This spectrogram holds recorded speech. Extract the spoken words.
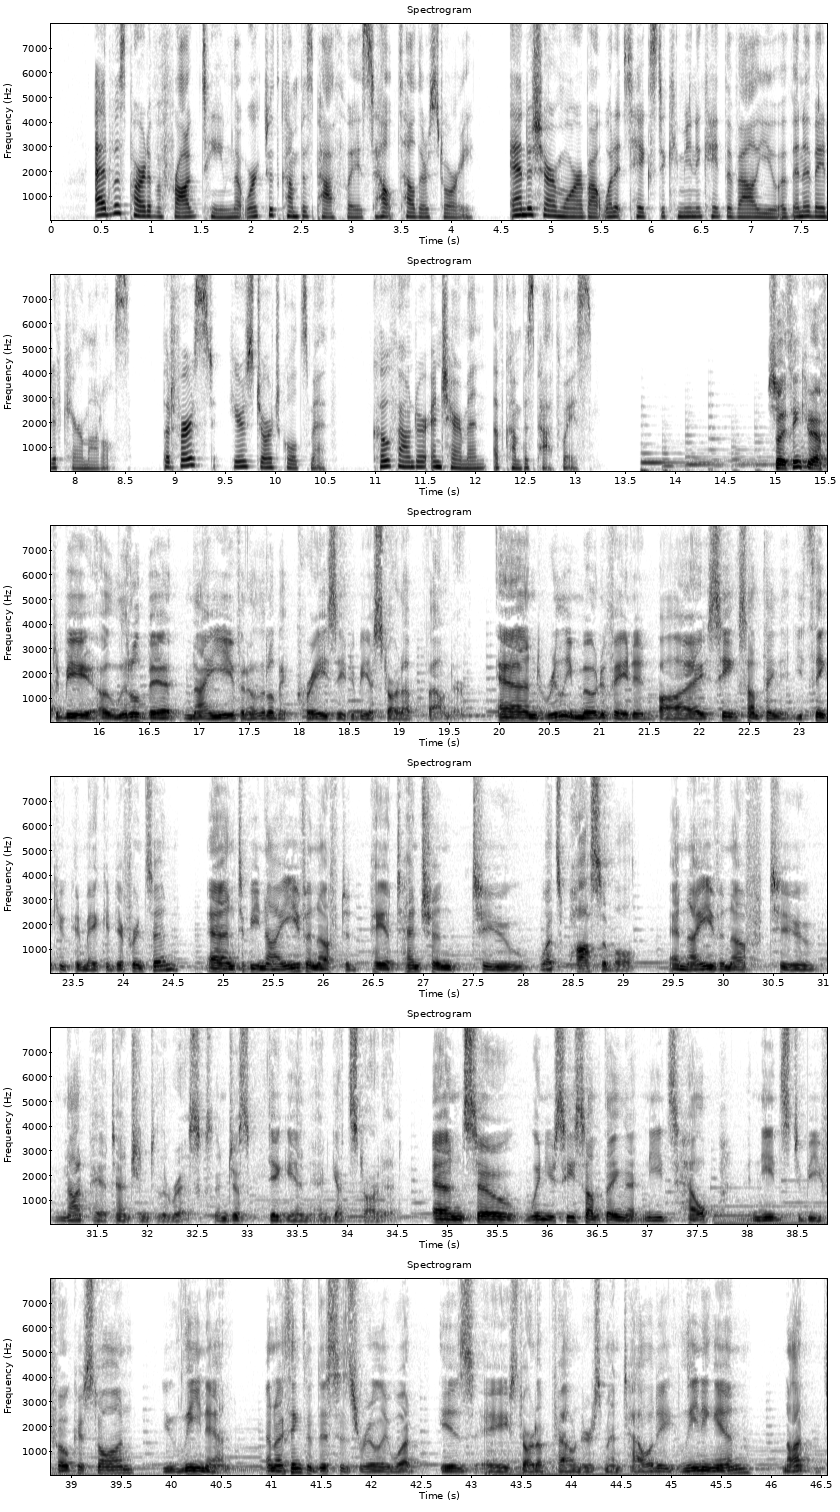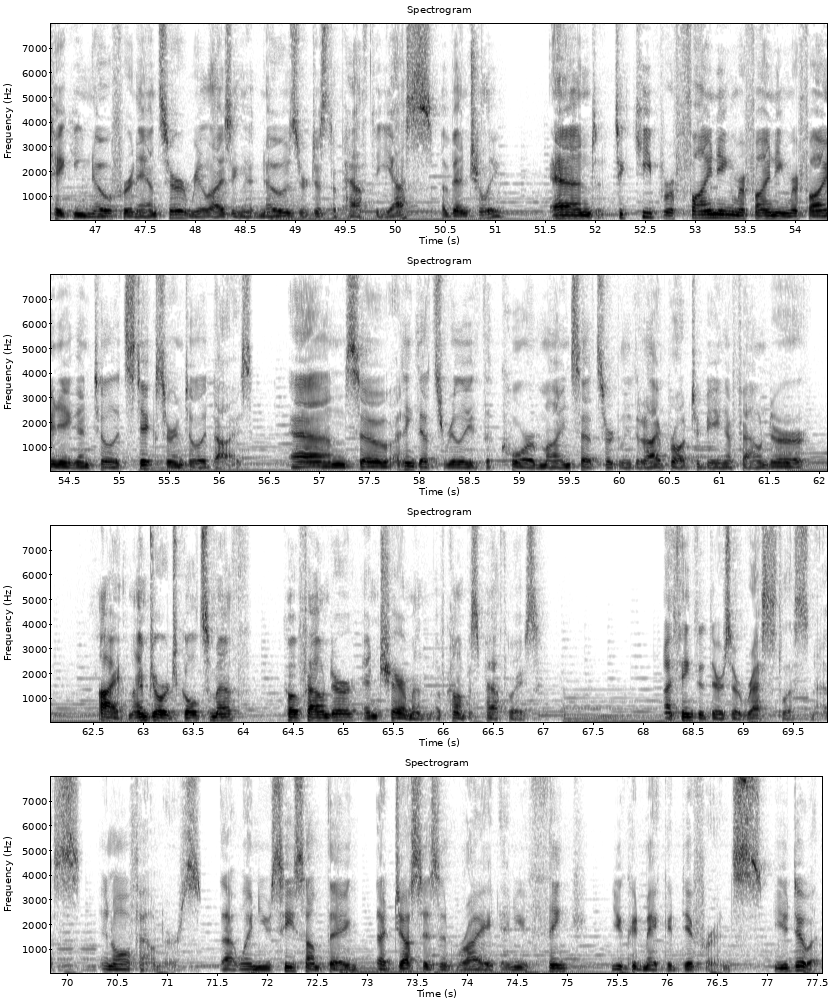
Ed was part of a Frog team that worked with Compass Pathways to help tell their story and to share more about what it takes to communicate the value of innovative care models. But first, here's George Goldsmith, co founder and chairman of Compass Pathways. So I think you have to be a little bit naive and a little bit crazy to be a startup founder and really motivated by seeing something that you think you can make a difference in and to be naive enough to pay attention to what's possible and naive enough to not pay attention to the risks and just dig in and get started. And so when you see something that needs help, needs to be focused on, you lean in. And I think that this is really what is a startup founder's mentality leaning in, not taking no for an answer, realizing that no's are just a path to yes eventually, and to keep refining, refining, refining until it sticks or until it dies. And so I think that's really the core mindset, certainly, that I've brought to being a founder. Hi, I'm George Goldsmith, co founder and chairman of Compass Pathways. I think that there's a restlessness in all founders. That when you see something that just isn't right and you think you could make a difference, you do it.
